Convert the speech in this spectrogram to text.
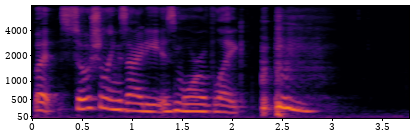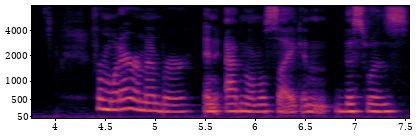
But social anxiety is more of like from what I remember in abnormal psych, and this was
